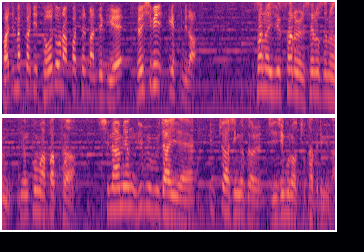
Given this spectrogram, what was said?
마지막까지 더 좋은 아파트를 만들기 위해 열심히 뛰겠습니다. 부산의 역사를 새로 쓰는 명품 아파트 신암영 리뷰부자이에 입주하신 것을 진심으로 축하드립니다.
